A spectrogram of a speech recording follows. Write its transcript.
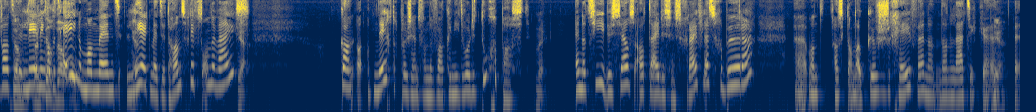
wat de leerling op het ene moment leert met het handschriftonderwijs, kan op 90% van de vakken niet worden toegepast. Nee. En dat zie je dus zelfs al tijdens een schrijfles gebeuren. Uh, want als ik dan ook cursussen geef, hè, dan, dan laat ik uh, ja. uh,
